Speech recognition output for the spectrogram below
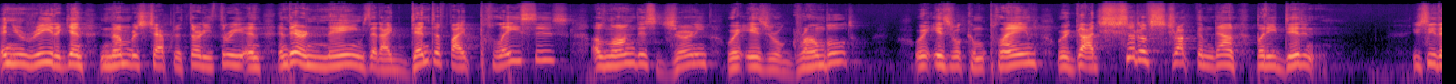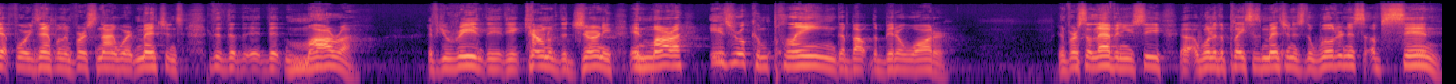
And you read again Numbers chapter 33, and, and there are names that identify places along this journey where Israel grumbled, where Israel complained, where God should have struck them down, but he didn't. You see that, for example, in verse 9, where it mentions that, that, that Marah, if you read the, the account of the journey, in Marah, Israel complained about the bitter water. In verse 11, you see uh, one of the places mentioned is the wilderness of sin.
